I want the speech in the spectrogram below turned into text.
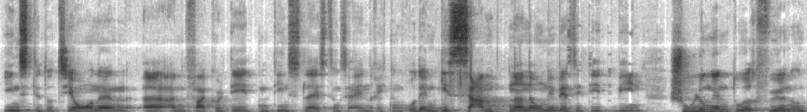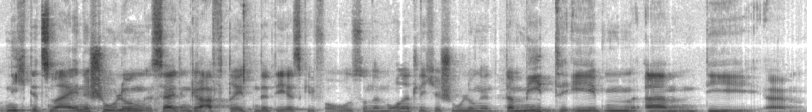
Institutionen, äh, an Fakultäten, Dienstleistungseinrichtungen oder im Gesamten an der Universität Wien Schulungen durchführen und nicht jetzt nur eine Schulung seit dem Krafttreten der DSGVO, sondern monatliche Schulungen, damit eben ähm, die ähm,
